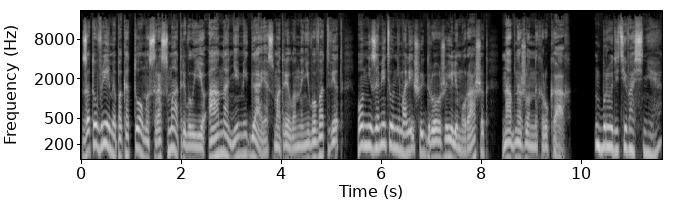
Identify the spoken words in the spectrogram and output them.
за то время, пока Томас рассматривал ее, а она, не мигая, смотрела на него в ответ, он не заметил ни малейшей дрожи или мурашек на обнаженных руках. «Бродите во сне?»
